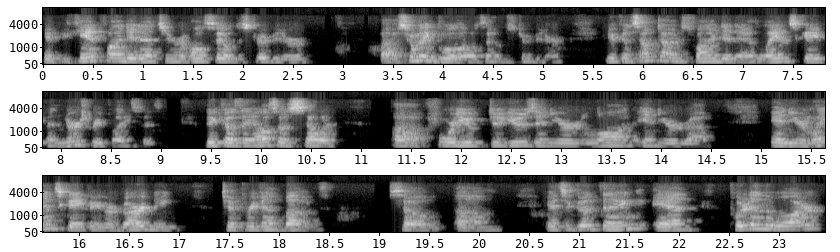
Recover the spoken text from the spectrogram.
if you can't find it at your wholesale distributor, uh, swimming pool wholesale distributor. You can sometimes find it at landscape and nursery places because they also sell it uh, for you to use in your lawn, in your uh, in your landscaping or gardening to prevent bugs. So um, it's a good thing and put it in the water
